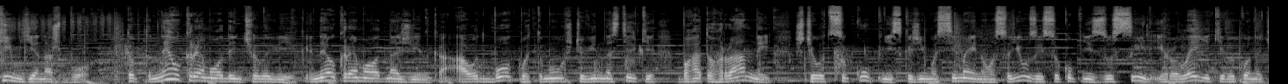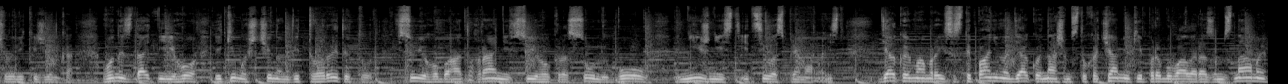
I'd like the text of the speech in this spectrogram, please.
ким є наш Бог. Тобто не окремо один чоловік, і не окремо одна жінка, а от Бог, бо тому що він настільки багатогранний, що от сукупність, скажімо, сімейного союзу і сукупність зусиль і ролей, які виконує чоловік і жінка, вони здатні його якимось чином відтворити тут, всю його багатогранність, всю його красу, любов, ніжність і цілеспрямованість. Дякую вам, Раїса Степанівна. Дякую нашим слухачам, які перебували разом з нами.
